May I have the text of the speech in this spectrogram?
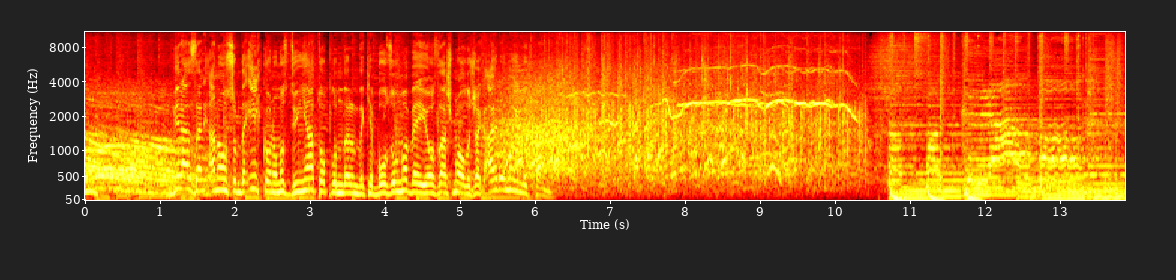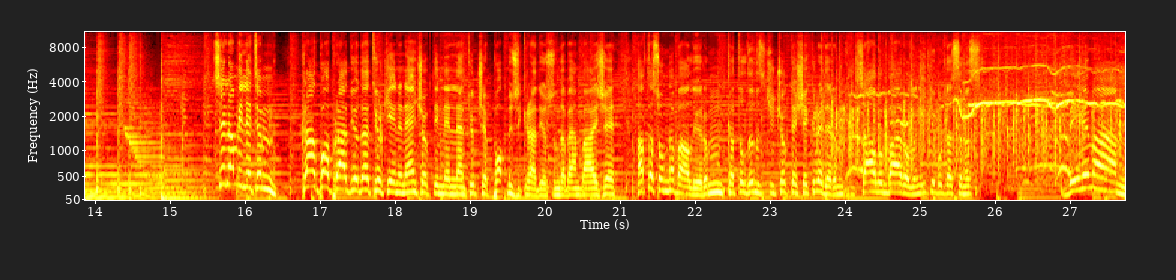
Birazdan anonsumda ilk konumuz dünya toplumlarındaki bozulma ve yozlaşma olacak. Ayrılmayın lütfen. Pop Pop Kral Pop Selam milletim. Kral Pop Radyo'da Türkiye'nin en çok dinlenilen Türkçe pop müzik radyosunda ben Bayece. Hafta sonuna bağlıyorum. Katıldığınız için çok teşekkür ederim. Sağ olun, var olun. İyi ki buradasınız. Benim am,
